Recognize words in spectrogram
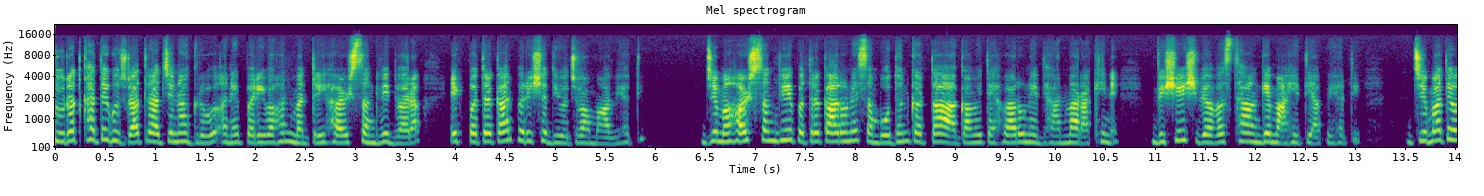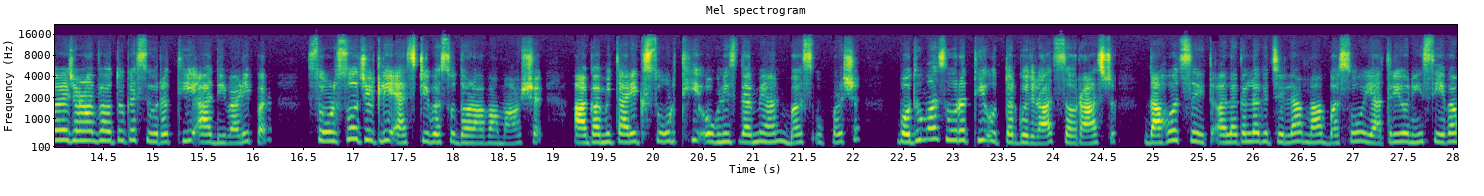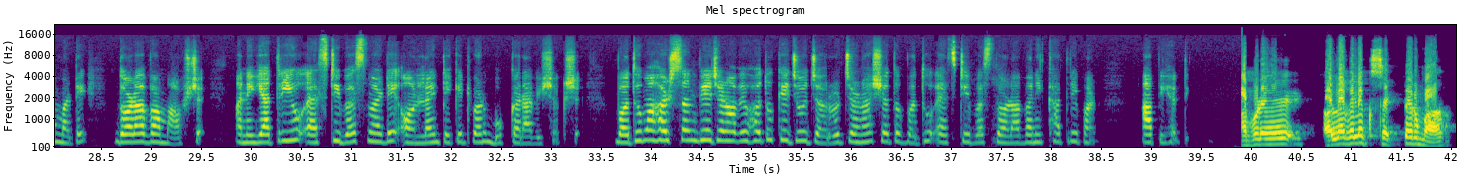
સુરત ખાતે ગુજરાત રાજ્યના ગૃહ અને પરિવહન મંત્રી હર્ષ સંઘવી દ્વારા એક પત્રકાર પરિષદ યોજવામાં આવી હતી, જેમાં હર્ષ સંઘવીએ પત્રકારોને સંબોધન કરતા આગામી તહેવારોને ધ્યાનમાં રાખીને વિશેષ વ્યવસ્થા અંગે માહિતી આપી હતી, જેમાં તેઓએ જણાવ્યું હતું કે સુરતથી આ દિવાળી પર સોળસો જેટલી એસટી બસો દોડાવવામાં આવશે, આગામી તારીખ સોળથી ઓગણીસ દરમિયાન બસ ઉપડશે, વધુમાં સુરતથી ઉત્તર ગુજરાત, સૌરાષ્ટ્ર, દાહોદ સહિત અલગ અલગ જિલ્લામાં બસો યાત્રીઓની સેવા માટે દોડાવવામાં આવશે અને યાત્રીઓ એસટી બસ માટે ઓનલાઈન ટિકિટ પણ બુક કરાવી શકશે. વધુમાં હર્ષ સંઘવીએ જણાવ્યું હતું કે જો જરૂર જણાશે તો વધુ એસટી બસ દોડાવવાની ખાતરી પણ આપી હતી. આપણે અલગ અલગ સેક્ટરમાં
